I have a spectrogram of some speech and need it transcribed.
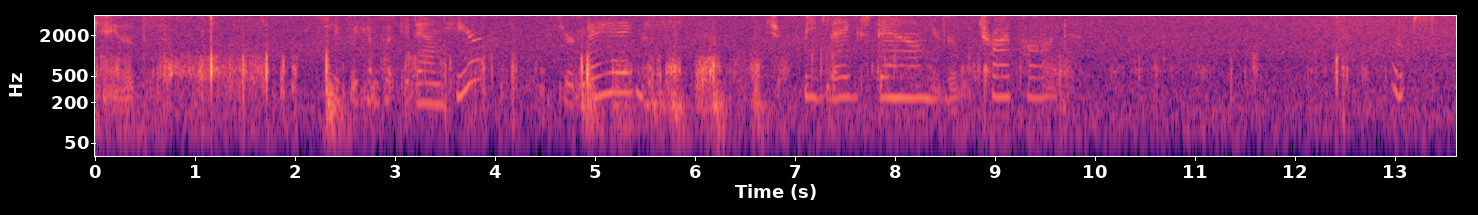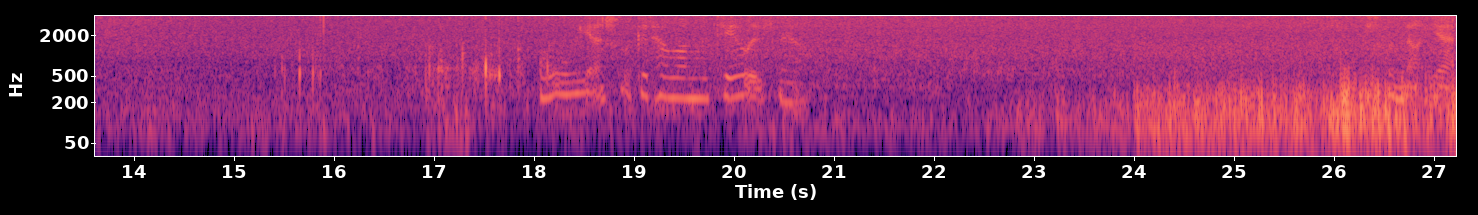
Okay, let's see if we can put you down here with your legs. Put your three legs down, your little tripod. Oops. Oh yes, look at how long the tail is now. This one not yet.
